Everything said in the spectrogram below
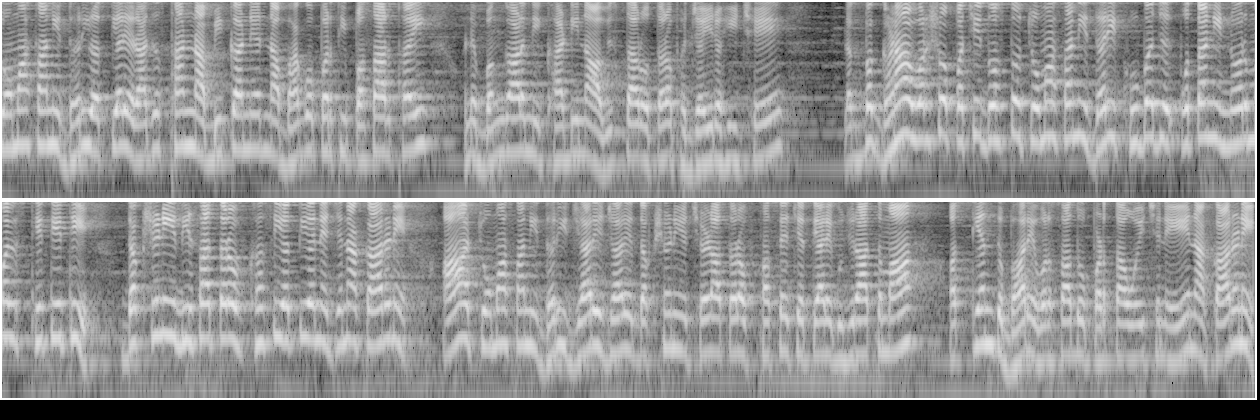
ચોમાસાની ધરી અત્યારે રાજસ્થાનના બિકાનેરના ભાગો પરથી પસાર થઈ અને બંગાળની ખાડીના વિસ્તારો તરફ જઈ રહી છે. લગભગ ઘણા વર્ષો પછી દોસ્તો, ચોમાસાની ધરી ખૂબ જ પોતાની નોર્મલ સ્થિતિથી દક્ષિણી દિશા તરફ ખસી હતી અને જેના કારણે આ ચોમાસાની ધરી જ્યારે જ્યારે દક્ષિણીય છેડા તરફ ખસે છે, ત્યારે ગુજરાતમાં અત્યંત ભારે વરસાદો પડતા હોય છે ને એના કારણે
